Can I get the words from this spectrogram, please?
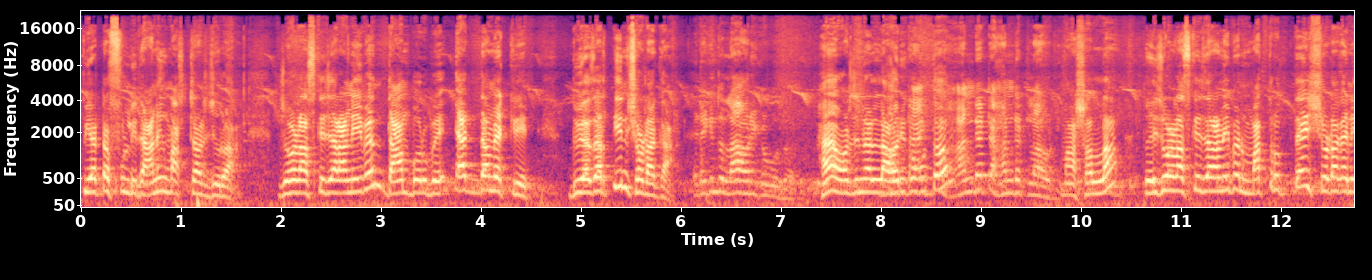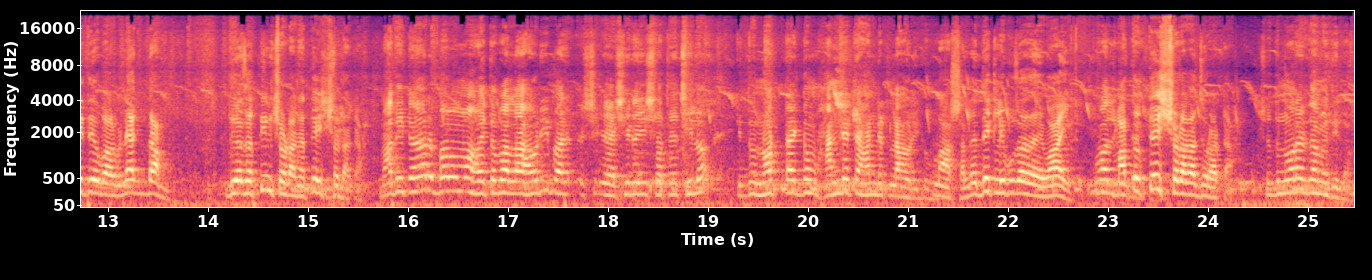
পিয়ারটা ফুললি রানিং মাস্টার জোড়া। জোড়া আজকে যারা নেবেন দাম পড়বে একদম এক রেট দুই হাজার তিনশো টাকা। এটা কিন্তু লাহোরি কবুতর। হ্যাঁ অরিজিনাল লাহরি কবুতর। Hundred hundred Lahori. মাশাল্লাহ। তো এই জোড়া আজকে যারা নেবেন মাত্র তেইশশো টাকা নিতে পারবেন একদম। দুই হাজার তিনশো টাকা তেইশশো টাকা। মাদিটার বাবা মা হয়তো বা লাহোরি বা সিরাজির সাথে ছিল কিন্তু নটটা একদম হান্ড্রেড হান্ড্রেড লাহোরি মাশাল্লাহ দেখলে বোঝা যায় ভাই। মাত্র তেইশশো টাকা জোড়াটা। শুধু নরের দামে দিলাম।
